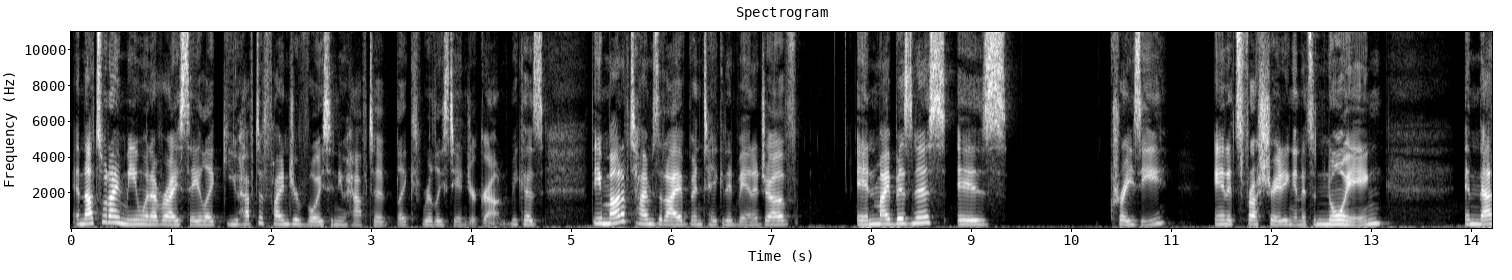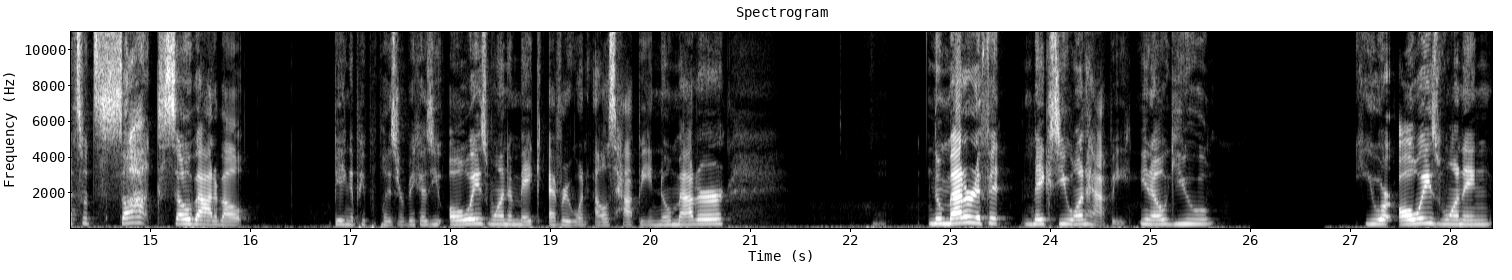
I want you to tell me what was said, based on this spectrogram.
And that's what I mean whenever I say, like, you have to find your voice and you have to, like, really stand your ground because the amount of times that I have been taken advantage of in my business is crazy and it's frustrating and it's annoying. And that's what sucks so bad about being a people pleaser because you always want to make everyone else happy no matter no matter if it makes you unhappy. You know, you you are always wanting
